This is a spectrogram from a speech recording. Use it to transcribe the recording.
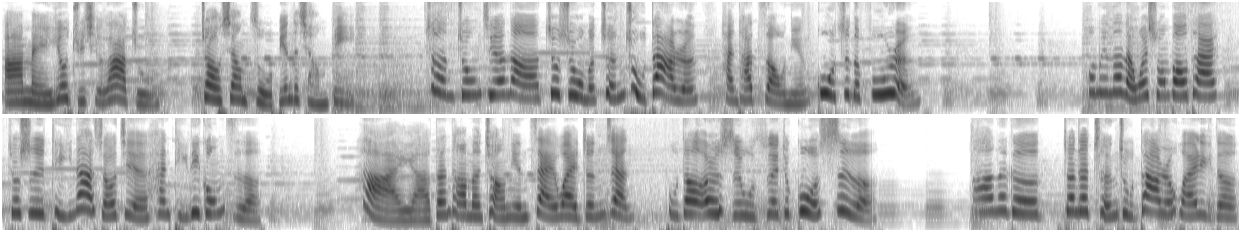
阿美又举起蜡烛，照向左边的墙壁。正中间呢，就是我们城主大人和他早年过世的夫人。后面那两位双胞胎，就是缇娜小姐和提利公子了。哎呀，但他们常年在外征战，不到二十五岁就过世了。啊，那个站在城主大人怀里的，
